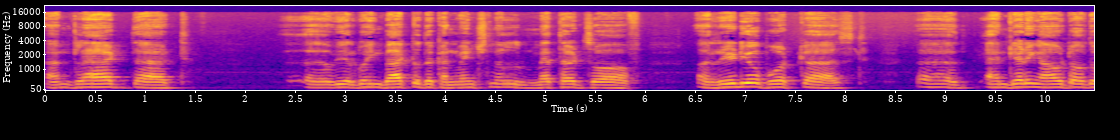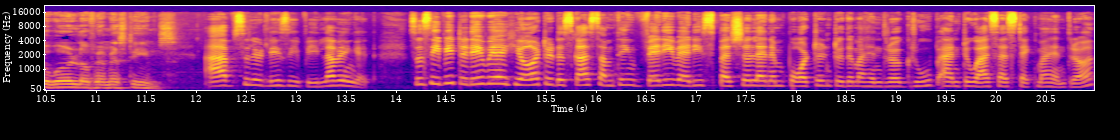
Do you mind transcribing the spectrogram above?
I'm glad that uh, we are going back to the conventional methods of a radio podcast uh, and getting out of the world of MS Teams. Absolutely, CP. Loving it. So, CP, today we are here to discuss something very, very special and important to the Mahindra Group and to us as Tech Mahindra.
